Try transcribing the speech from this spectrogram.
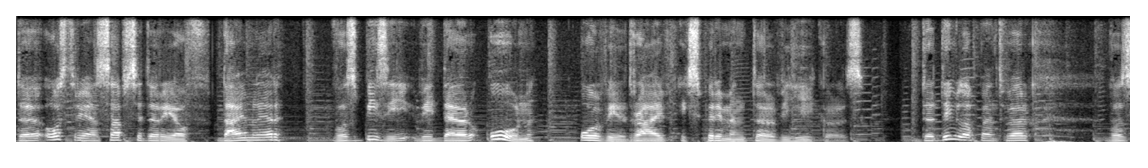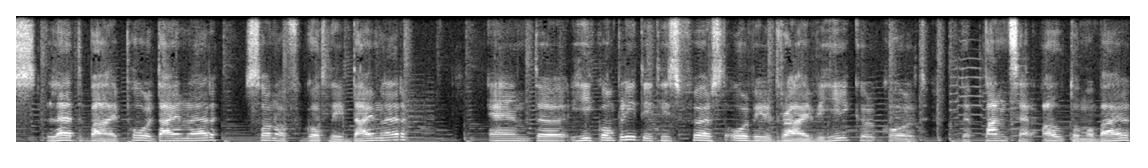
the Austrian subsidiary of Daimler was busy with their own all-wheel drive experimental vehicles. The development work was led by Paul Daimler, son of Gottlieb Daimler, and uh, he completed his first all-wheel drive vehicle called the Panzer Automobile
